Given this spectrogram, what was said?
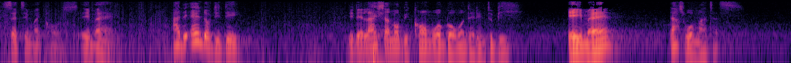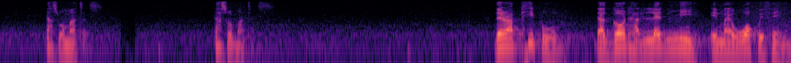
setting my course. Amen. At the end of the day, did Elisha not become what God wanted him to be? Amen. That's what matters. That's what matters. That's what matters. There are people that God had led me in my walk with Him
